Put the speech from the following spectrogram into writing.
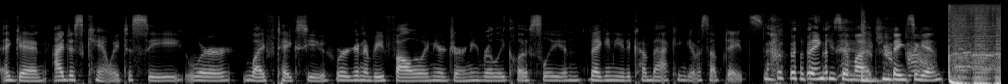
again, I just can't wait to see where life takes you. We're going to be following your journey really closely and begging you to come back and give us updates. Well, thank you so much. Thanks again.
